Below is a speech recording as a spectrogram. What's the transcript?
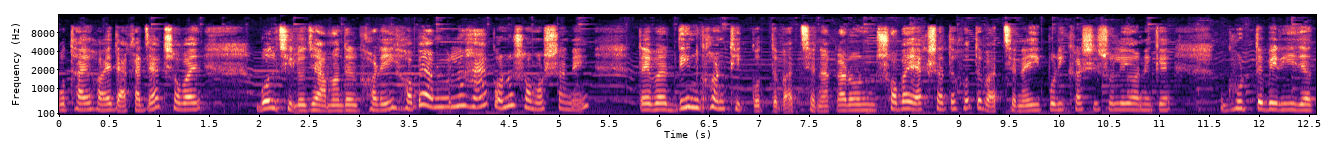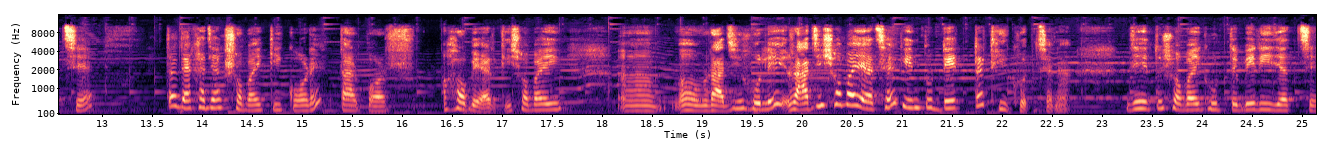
কোথায় হয় দেখা যাক। সবাই বলছিল যে আমাদের ঘরেই হবে। আমি বললাম হ্যাঁ কোনো সমস্যা নেই। তা এবার দিনক্ষণ ঠিক করতে পারছে না, কারণ সবাই একসাথে হতে পারছে না। এই পরীক্ষা শেষ হলেই অনেকে ঘুরতে বেরিয়ে যাচ্ছে। তা দেখা যাক সবাই কি করে, তারপর হবে আর কি। সবাই রাজি হলে রাজি সবাই আছে, কিন্তু ডেটটা ঠিক হচ্ছে না। যেহেতু সবাই ঘুরতে বেরিয়ে যাচ্ছে,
